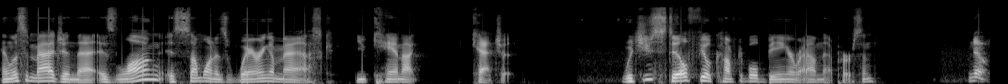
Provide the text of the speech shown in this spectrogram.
And let's imagine that as long as someone is wearing a mask, you cannot catch it. Would you still feel comfortable being around that person? No.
